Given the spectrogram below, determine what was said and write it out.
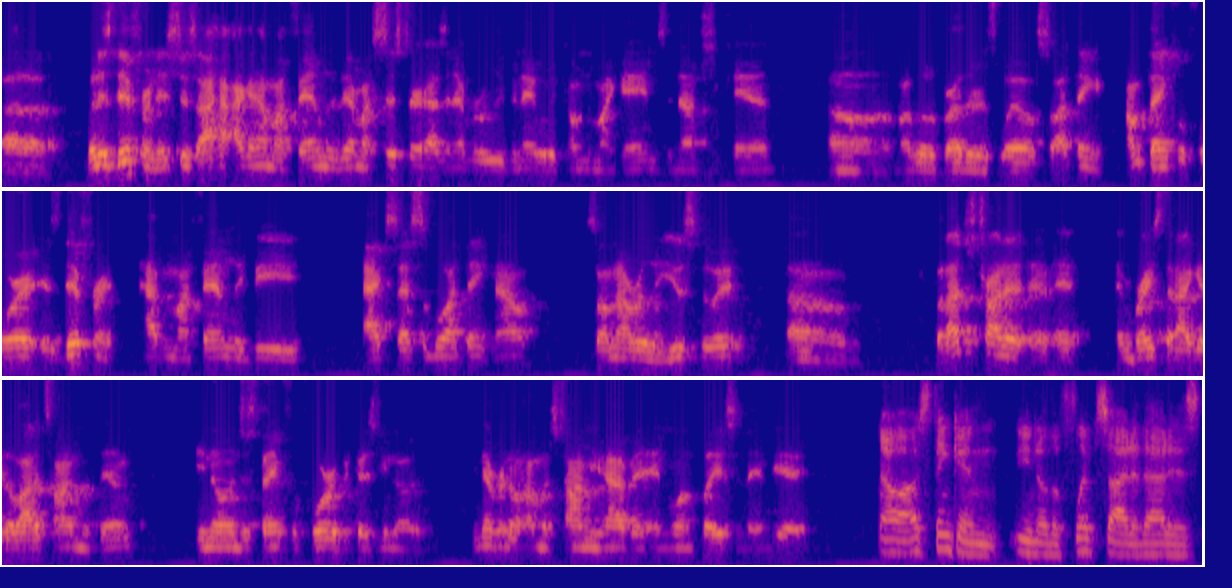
Uh, but it's different. It's just I, I, can have my family there. My sister hasn't ever really been able to come to my games, and now she can. Uh, my little brother as well. So I think I'm thankful for it. It's different having my family be accessible. I think now, so I'm not really used to it. Um, but I just try to uh, embrace that I get a lot of time with them, you know, and just thankful for it because you know you never know how much time you have in one place in the NBA. No, I was thinking, you know, the flip side of that is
